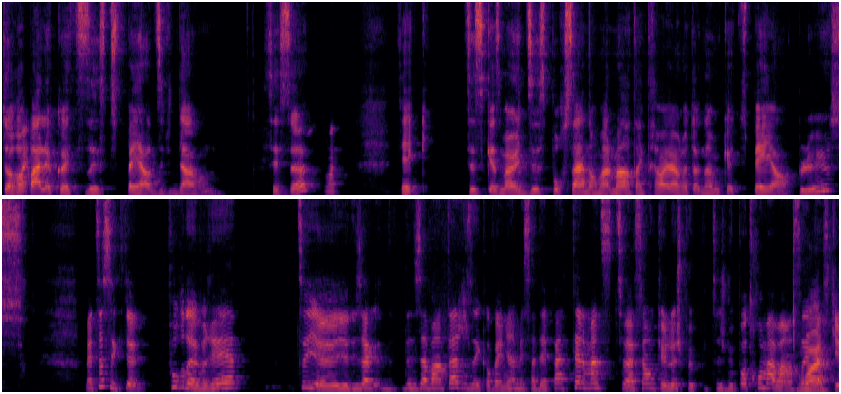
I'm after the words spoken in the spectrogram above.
tu n'auras pas à le cotiser si tu te payes en dividende. C'est ça? Ouais. Fait que c'est quasiment un 10% normalement en tant que travailleur autonome que tu payes en plus. Mais tu sais, c'est que pour de vrai, tu sais, il y a, il y a des, des avantages, des inconvénients, mais ça dépend tellement de situation que là, je peux, je veux pas trop m'avancer Ouais. parce que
